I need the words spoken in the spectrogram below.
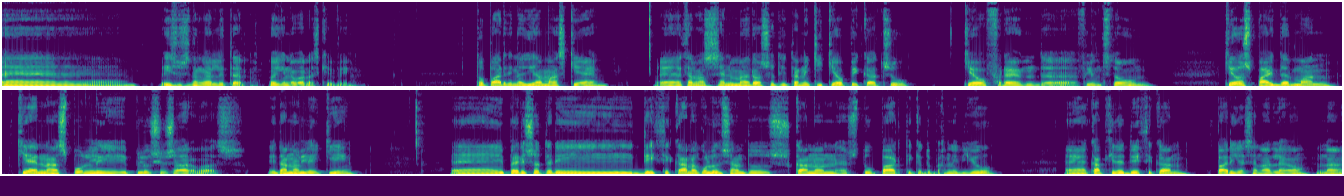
ε, ίσως ήταν καλύτερο που έγινε Παρασκευή. Το πάρτι είναι για μας και ε, θέλω να σας ενημερώσω ότι ήταν εκεί και ο Πικάτσου και ο Friend ε, Flintstone και ο Spider-Man και ένας πολύ πλούσιος άραβας. Ήταν όλοι εκεί. Ε, οι περισσότεροι ντύθηκαν, ακολούθησαν τους κανόνες του πάρτι και του παιχνιδιού. Ε, κάποιοι δεν ντύθηκαν, πάρει για σένα λέω, ναι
